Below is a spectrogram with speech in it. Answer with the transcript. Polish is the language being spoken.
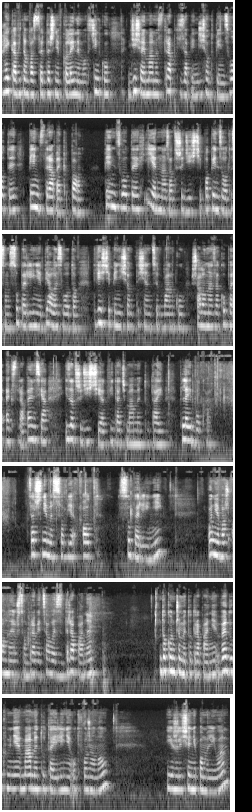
Hejka, witam Was serdecznie w kolejnym odcinku. Dzisiaj mamy zdrabki za 55 zł, 5 zdrabek po 5 zł i jedna za 30 po 5 zł. Są super linie, białe złoto, 250 tysięcy w banku, szalone zakupy, ekstra pensja i za 30 jak widać mamy tutaj playbooka. Zaczniemy sobie od super linii, ponieważ one już są prawie całe zdrapane. Dokończymy to drapanie. Według mnie mamy tutaj linię utworzoną, jeżeli się nie pomyliłam,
